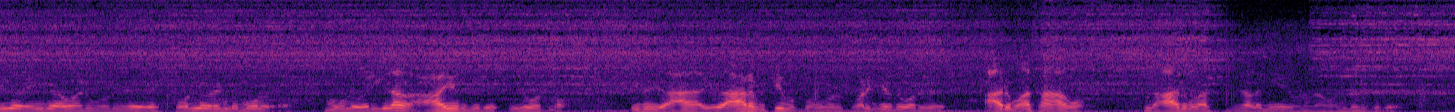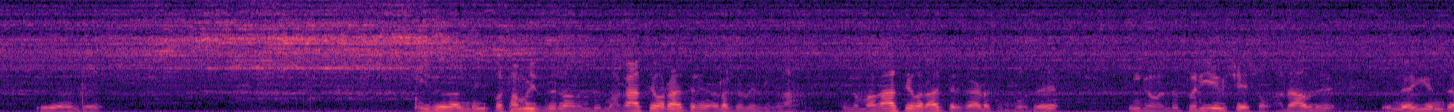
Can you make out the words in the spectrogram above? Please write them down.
இது இங்கே ஒரு ஒரு ஒன்று ரெண்டு மூணு மூணு வரைக்கும் தான் ஆயிருக்குது இது ஒன்றும் இது இது ஆரம்பித்து இப்போ ஒரு குறைஞ்சது ஒரு ஆறு மாதம் ஆகும். இந்த ஆறு மாதத்து நிலைமையே இவ்வளோ தான் வந்திருக்குது. இது வந்து இது வந்து இப்போ சமீபத்தில் வந்து மகா சிவராத்திரி நடக்குது இல்லைங்களா? இந்த மகா சிவராத்திரி நடக்கும்போது இங்கே வந்து பெரிய விசேஷம். அதாவது இந்த இந்த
